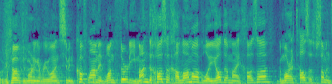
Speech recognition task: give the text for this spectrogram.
Good morning, everyone. Siman Kuf Lamed 130. Man dechaza chalama v'lo yada my chaza. Gemara tells us if someone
